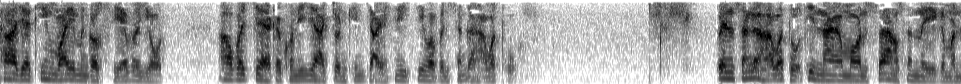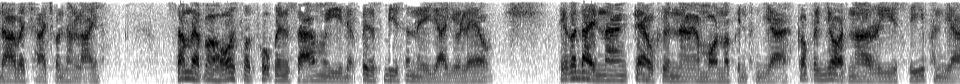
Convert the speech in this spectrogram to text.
ถ้าจะทิ้งไว้มันก็เสียประโยชน์ เอาไปแจกกับคนนี้ยากจนขิ้นใจ นี่ที่ว่าเป็นสังหาวัตถุ เป็นสังหาวัตถุที่นายอมรสร้างสเสน่ห์กับบรรดาประชาชนทั้งหลายสำหรับมโหสถผู้เป็นสามีเนี่ย เป็นมีเสน่ห์ใหญ่อยู่แล้วแต่ก็ได้นางแก้วคือนางอมรมาเป็นพัญญา ก็เป็นยอดนารีสีพัญญา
